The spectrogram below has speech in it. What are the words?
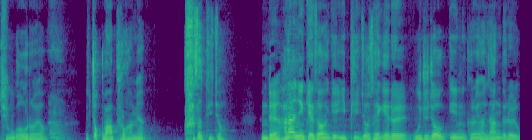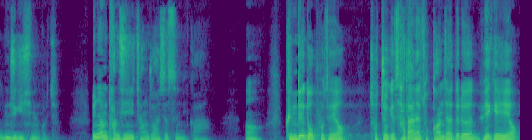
지구가 얼어요. 조금 앞으로 가면 타서 뒤져. 근데 하나님께서 이 피조 세계를 우주적인 그런 현상들을 움직이시는 거죠. 왜냐하면 당신이 창조하셨으니까. 어. 근데도 보세요. 저쪽에 사단에 속한 자들은 회개해요.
